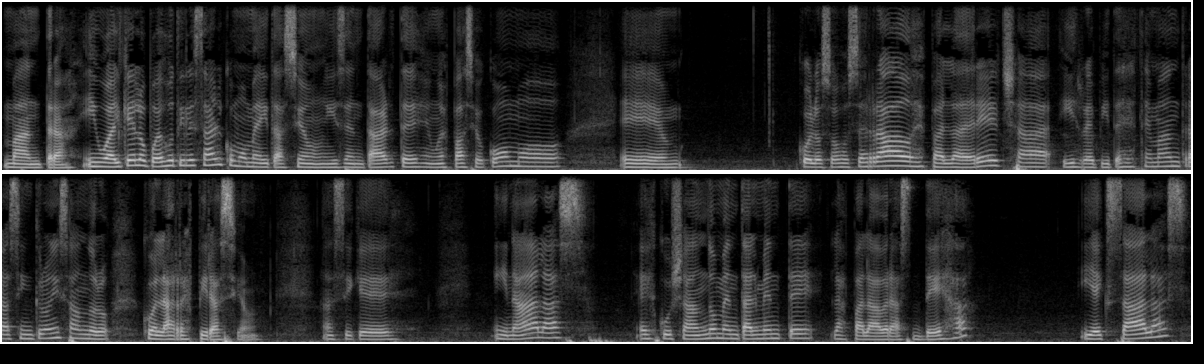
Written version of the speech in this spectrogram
mantra. Igual que lo puedes utilizar como meditación y sentarte en un espacio cómodo, eh, con los ojos cerrados, espalda derecha y repites este mantra sincronizándolo con la respiración. Así que inhalas escuchando mentalmente las palabras deja y exhalas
